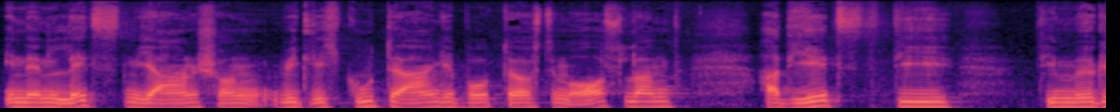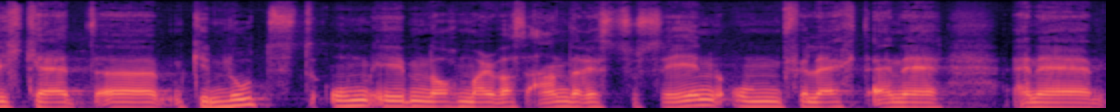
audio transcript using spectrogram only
in den letzten Jahren schon wirklich gute Angebote aus dem Ausland, hat jetzt die die Möglichkeit äh, genutzt, um eben noch mal was anderes zu sehen, um vielleicht eine, eine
